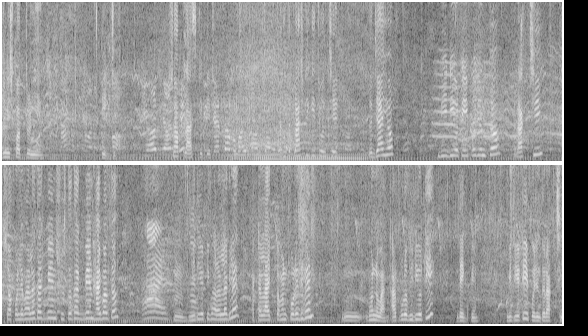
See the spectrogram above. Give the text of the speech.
জিনিসপত্র নিয়ে। এই যে সব প্লাস্টিকের। এখন তো প্লাস্টিকই চলছে। তো যাই হোক ভিডিওটি এই পর্যন্ত রাখছি। সকলে ভালো থাকবেন সুস্থ থাকবেন। হাই বলতো? হাই। হুম ভিডিওটি ভালো লাগলে একটা লাইক কমেন্ট করে দিবেন। ধন্যবাদ। আর পুরো ভিডিওটি দেখবেন। ভিডিওটি এই পর্যন্ত রাখছি।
